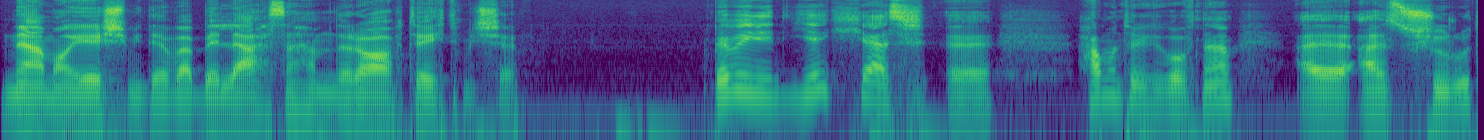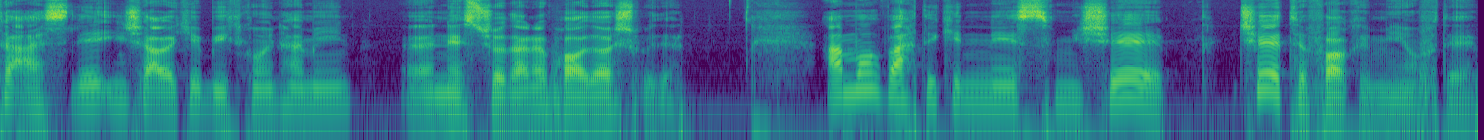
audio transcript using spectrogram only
نمایش میده و به لحظه هم داره update میشه. ببینید یکی از همونطور که گفتم از شروط اصلی این شبکه بیت کوین همین نصف شدن پاداش بوده. اما وقتی که نصف میشه چه اتفاقی میفته؟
